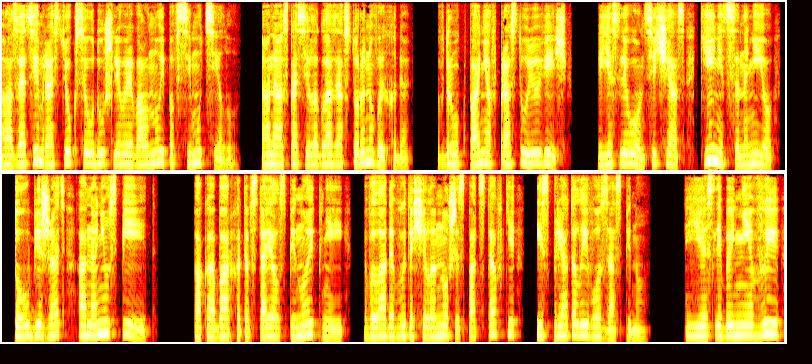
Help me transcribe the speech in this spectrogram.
а затем растекся удушливой волной по всему телу. Она скосила глаза в сторону выхода, вдруг поняв простую вещь: если он сейчас кинется на нее, то убежать она не успеет. Пока Бархатов стоял спиной к ней, Влада вытащила нож из подставки и спрятала его за спину. Если бы не вы,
